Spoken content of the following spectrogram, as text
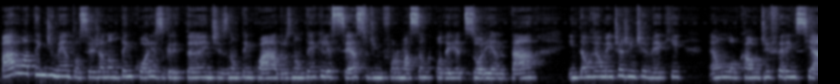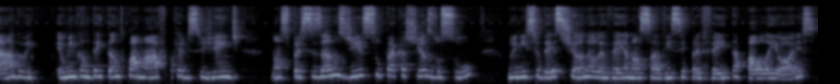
para o atendimento, ou seja, não tem cores gritantes, não tem quadros, não tem aquele excesso de informação que poderia desorientar. Então, realmente, a gente vê que é um local diferenciado e eu me encantei tanto com a MAFA que eu disse, gente, nós precisamos disso para Caxias do Sul no início deste ano, eu levei a nossa vice-prefeita, Paula Iores,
